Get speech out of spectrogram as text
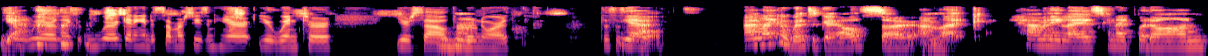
yeah, so we're like we're getting into summer season here. You're winter. You're south. Mm-hmm. We're north. This is yeah. cool. I'm like a winter girl, so I'm like, how many layers can I put on?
